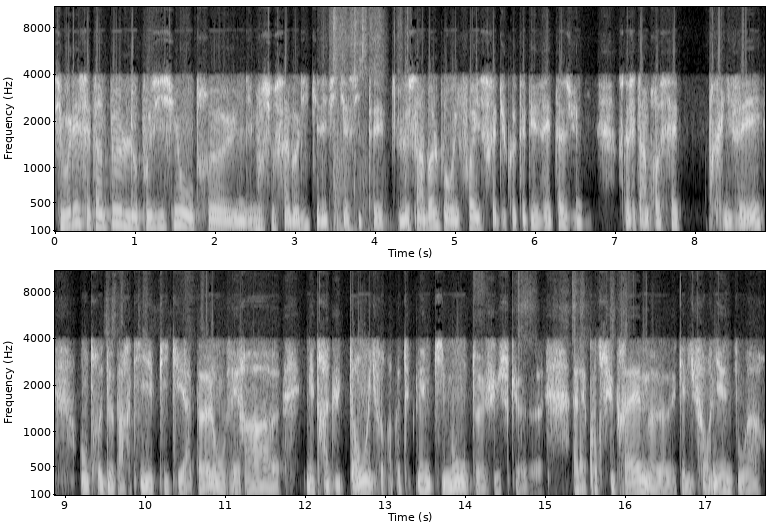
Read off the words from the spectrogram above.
Si vous voulez, c'est un peu l'opposition entre une dimension symbolique et l'efficacité. Le symbole, pour une fois, il serait du côté des États-Unis, parce que c'est un procès privé entre deux parties, Epic et Apple. On verra, euh, il mettra du temps. Il faudra peut-être même qu'il monte jusqu'à euh, la Cour suprême euh, californienne, voire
